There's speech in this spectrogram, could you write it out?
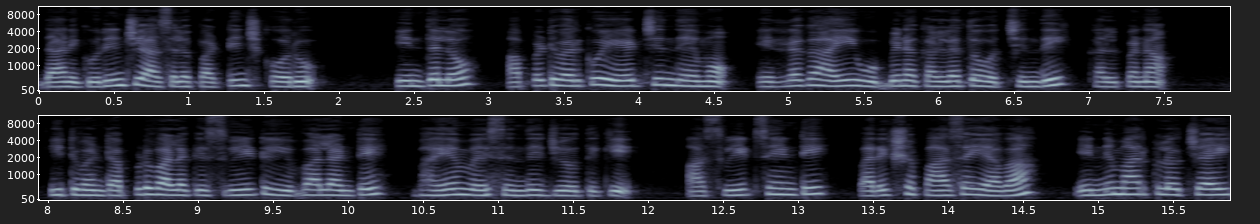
దాని గురించి అసలు పట్టించుకోరు. ఇంతలో అప్పటి వరకు ఏడ్చిందేమో. ఎర్రగా అయి ఉబ్బిన కళ్ళతో వచ్చింది కల్పన. ఇటువంటప్పుడు వాళ్ళకి స్వీటు ఇవ్వాలంటే భయం వేసింది జ్యోతికి. ఆ స్వీట్స్ ఏంటి? పరీక్ష పాస్ అయ్యావా? ఎన్ని మార్కులు వచ్చాయి?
